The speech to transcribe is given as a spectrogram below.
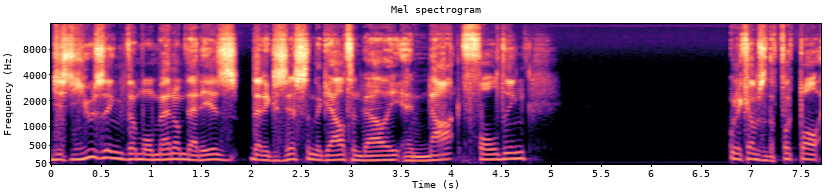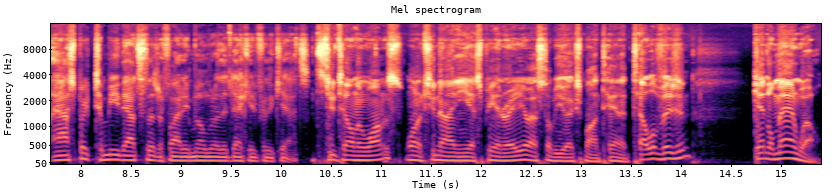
just using the momentum that is that exists in the Gallatin Valley and not folding when it comes to the football aspect, to me, that's the defining moment of the decade for the Cats. It's Telling Nuanez, 1029 ESPN Radio, SWX Montana Television. Kendal Manuel,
